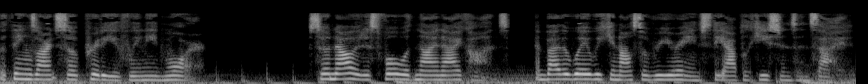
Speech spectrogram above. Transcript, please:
but things aren't so pretty if we need more. So now it is full with 9 icons, and by the way we can also rearrange the applications inside.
